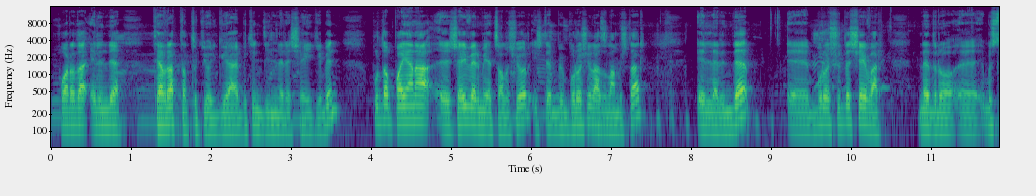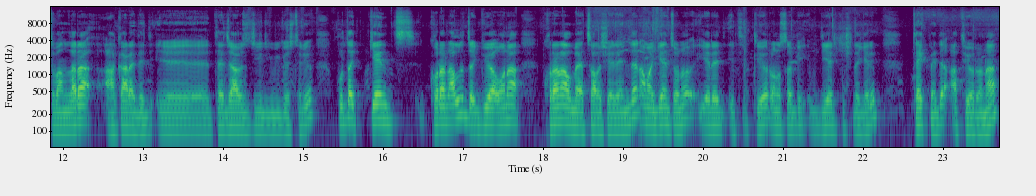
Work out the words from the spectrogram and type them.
bu arada elinde Tevrat da tutuyor güya bütün dinlere şey gibi. Burada bayana e, şey vermeye çalışıyor. İşte bir broşür hazırlamışlar ellerinde. E, broşürde şey var nedir o e, Müslümanlara hakaret ed- e, tecavüzcü gibi gösteriyor. Burada genç Kur'an alınca güya ona Kur'an almaya çalışıyor elinden ama genç onu yere itikliyor. Ondan sonra bir diğer kişi de gelip tekmede atıyor ona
